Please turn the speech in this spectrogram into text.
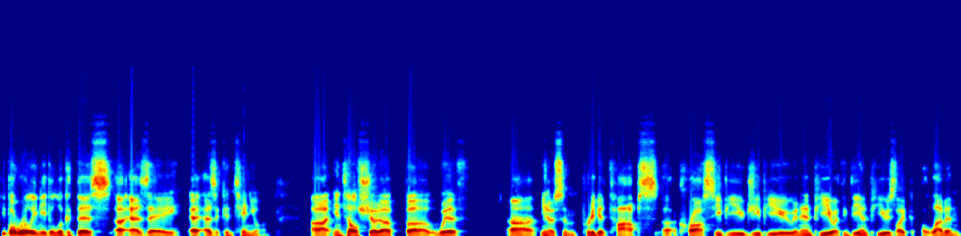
people really need to look at this uh, as a as a continuum. Uh, Intel showed up uh, with, uh, you know, some pretty good tops uh, across CPU, GPU, and NPU. I think the NPU is like 11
